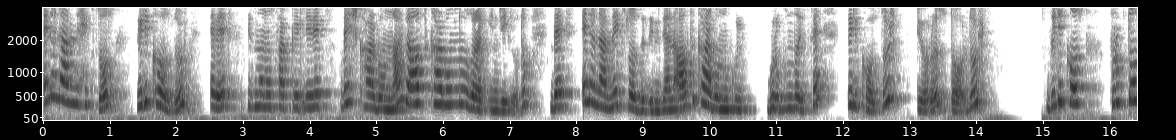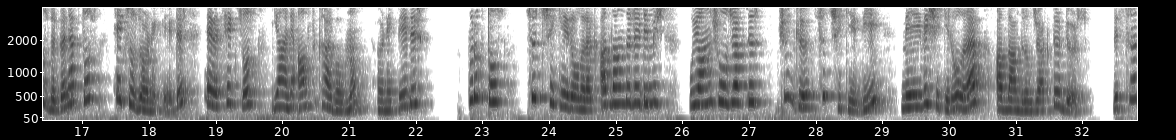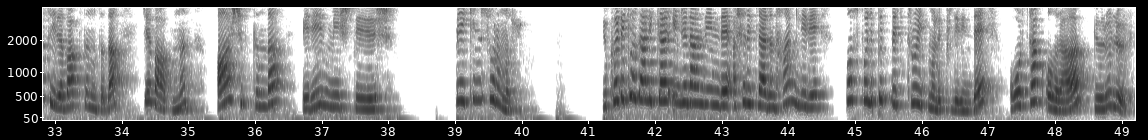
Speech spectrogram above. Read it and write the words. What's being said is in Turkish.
En önemli heksoz glikozdur. Evet biz monosakkaritleri 5 karbonlar ve 6 karbonlar olarak inceliyorduk. Ve en önemli heksoz dediğimiz yani 6 karbonlu grubunda ise glikozdur diyoruz. Doğrudur. Glikoz, fruktoz ve galaktoz heksoz örnekleridir. Evet heksoz yani 6 karbonlu örnekleridir. Fruktoz süt şekeri olarak adlandırılır demiş. Bu yanlış olacaktır. Çünkü süt şekeri değil meyve şekeri olarak adlandırılacaktır diyoruz. Ve sırasıyla baktığımızda da cevabımız A şıkkında verilmiştir. Ve ikinci sorumuz. Yukarıdaki özellikler incelendiğinde aşağıdakilerden hangileri fosfolipid ve steroid moleküllerinde ortak olarak görülür?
